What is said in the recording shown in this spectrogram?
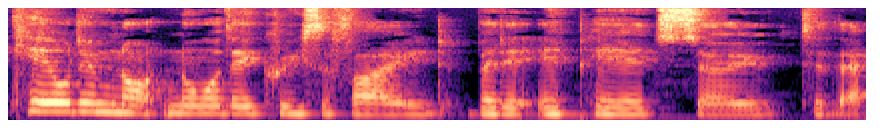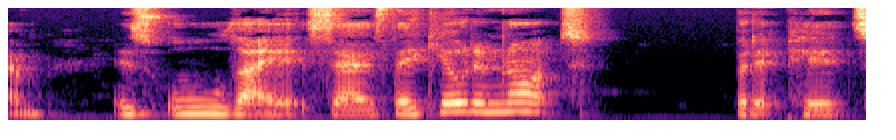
Killed him not, nor they crucified, but it appeared so to them, is all that it says. They killed him not, but it appeared,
